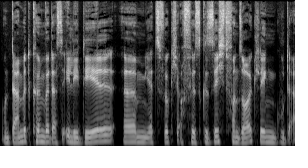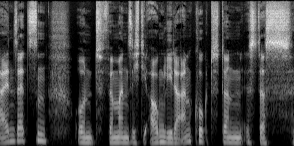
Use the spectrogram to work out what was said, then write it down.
Und damit können wir das Elidel ähm, jetzt wirklich auch fürs Gesicht von Säuglingen gut einsetzen. Und wenn man sich die Augenlider anguckt, dann ist das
